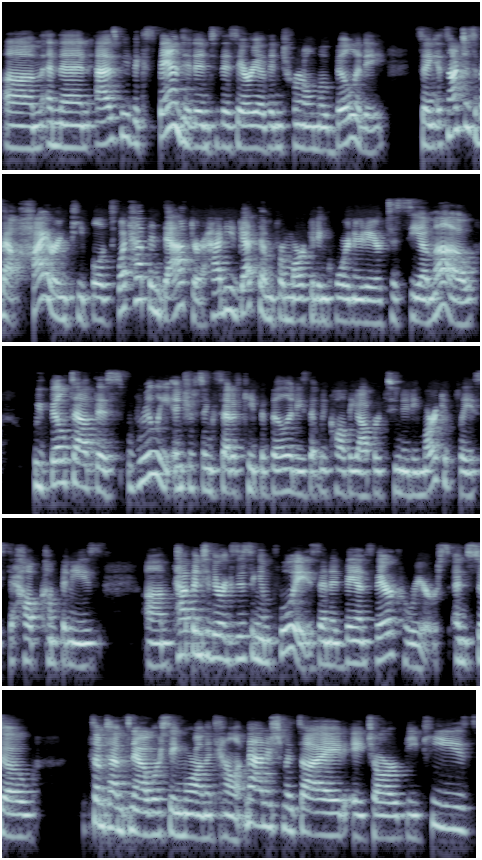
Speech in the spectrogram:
Um, and then as we've expanded into this area of internal mobility, saying it's not just about hiring people, it's what happens after. How do you get them from marketing coordinator to CMO? We've built out this really interesting set of capabilities that we call the opportunity marketplace to help companies um, tap into their existing employees and advance their careers. And so sometimes now we're seeing more on the talent management side, HR, BPs.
